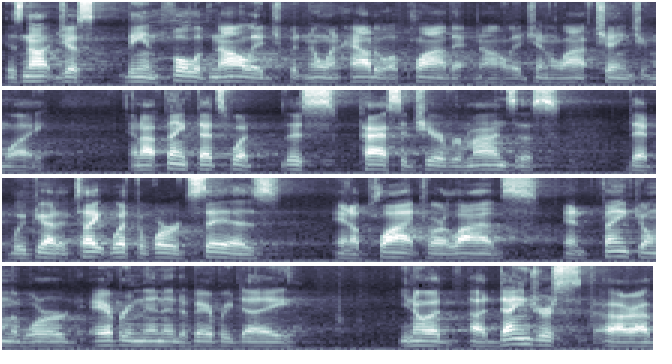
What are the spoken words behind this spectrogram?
is not just being full of knowledge, but knowing how to apply that knowledge in a life changing way. And I think that's what this passage here reminds us that we've got to take what the Word says and apply it to our lives and think on the Word every minute of every day. You know, a, a dangerous or an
